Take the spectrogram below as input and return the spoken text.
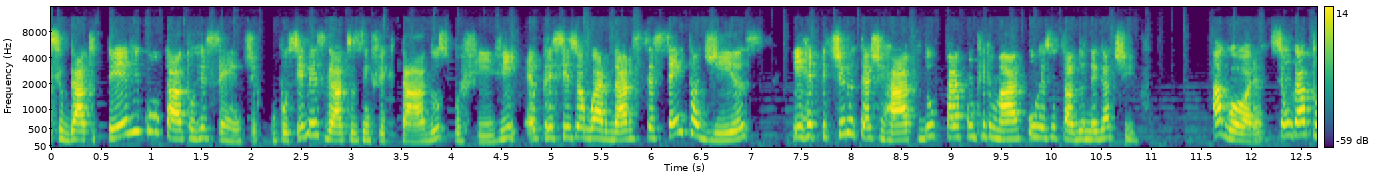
se o gato teve contato recente com possíveis gatos infectados por FIV, é preciso aguardar 60 dias e repetir o teste rápido para confirmar o resultado negativo. Agora, se um gato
